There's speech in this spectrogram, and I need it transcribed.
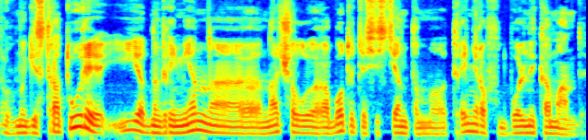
в магистратуре и одновременно начал работать ассистентом э, тренера футбольной команды.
